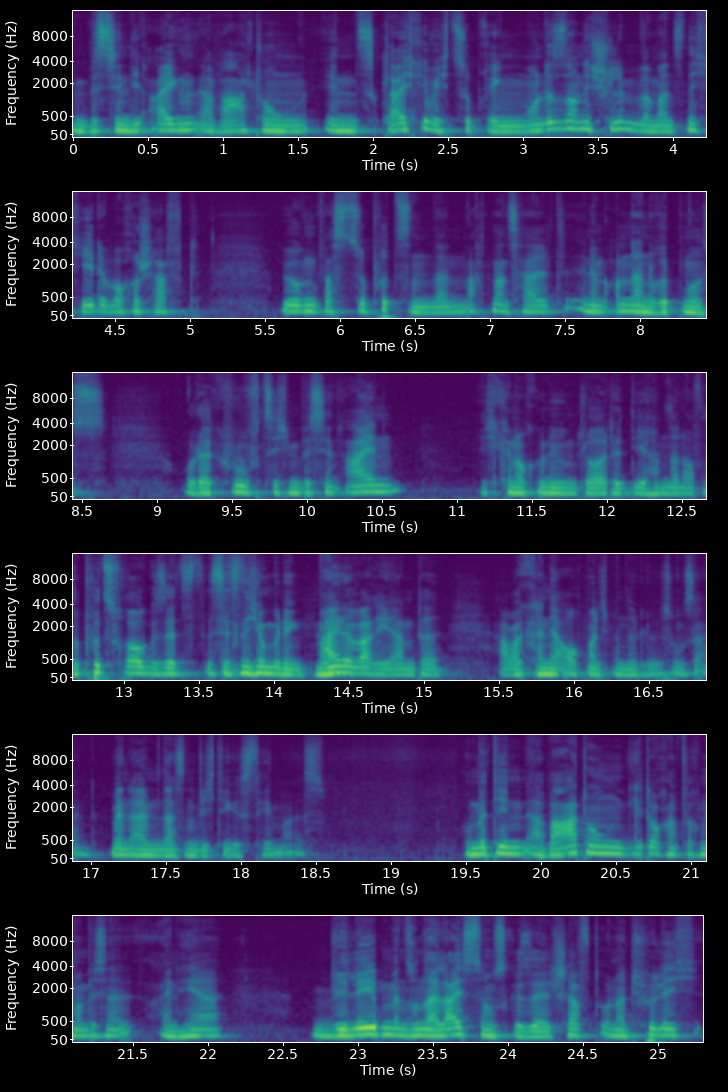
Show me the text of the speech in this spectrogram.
ein bisschen die eigenen Erwartungen ins Gleichgewicht zu bringen. Und das ist auch nicht schlimm, wenn man es nicht jede Woche schafft, irgendwas zu putzen. Dann macht man es halt in einem anderen Rhythmus oder groovt sich ein bisschen ein. Ich kenne auch genügend Leute, die haben dann auf eine Putzfrau gesetzt. Das ist jetzt nicht unbedingt meine Variante, aber kann ja auch manchmal eine Lösung sein, wenn einem das ein wichtiges Thema ist. Und mit den Erwartungen geht auch einfach mal ein bisschen einher, wir leben in so einer Leistungsgesellschaft und natürlich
